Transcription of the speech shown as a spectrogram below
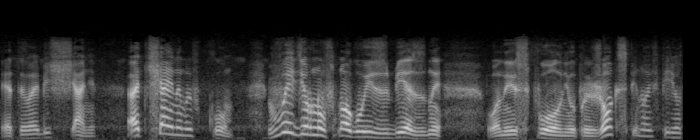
этого обещания, отчаянным рывком. Выдернув ногу из бездны, он исполнил прыжок спиной вперед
